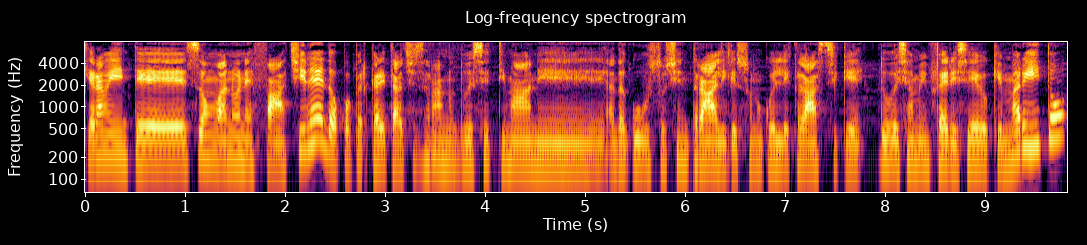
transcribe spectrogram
Chiaramente, insomma, non è facile. Dopo, per carità, ci saranno due settimane ad agosto centrali, che sono quelle classiche dove siamo in ferie sia io che marito.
